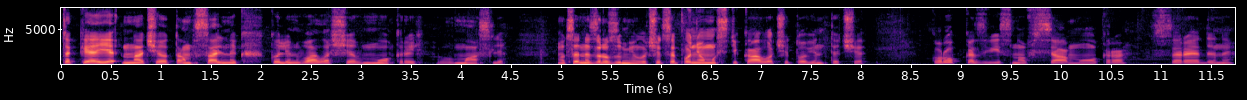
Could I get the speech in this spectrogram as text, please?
Таке наче там сальник колінвала ще мокрий в маслі. Оце не зрозуміло, чи це по ньому стікало, чи то він тече. Коробка, звісно, вся мокра зсередини.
